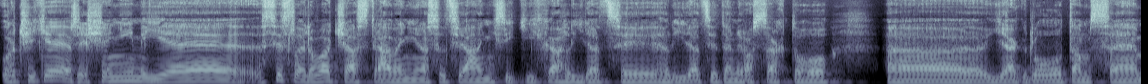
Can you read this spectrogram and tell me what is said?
Určitě řešením je si sledovat čas strávení na sociálních sítích a hlídat si, hlídat si ten rozsah toho, eh, jak dlouho tam jsem,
